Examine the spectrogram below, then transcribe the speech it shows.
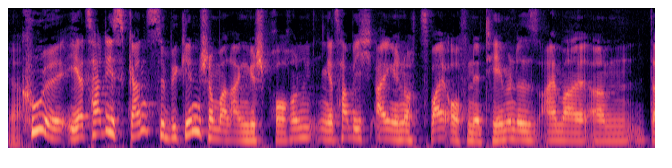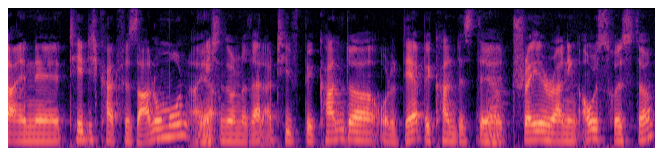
Ja. Cool, jetzt hatte ich es ganz zu Beginn schon mal angesprochen. Jetzt habe ich eigentlich noch zwei offene Themen. Das ist einmal ähm, deine Tätigkeit für Salomon, eigentlich Ja. so ein relativ bekannter oder der bekannteste Ja. Trailrunning-Ausrüster.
